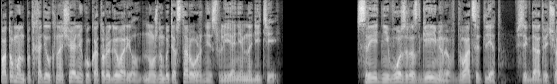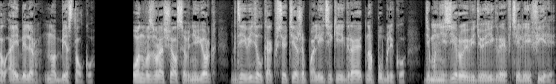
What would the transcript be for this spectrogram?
Потом он подходил к начальнику, который говорил, нужно быть осторожнее с влиянием на детей. «Средний возраст геймеров — 20 лет», — всегда отвечал Айбелер, но без толку. Он возвращался в Нью-Йорк, где видел, как все те же политики играют на публику, демонизируя видеоигры в телеэфире.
